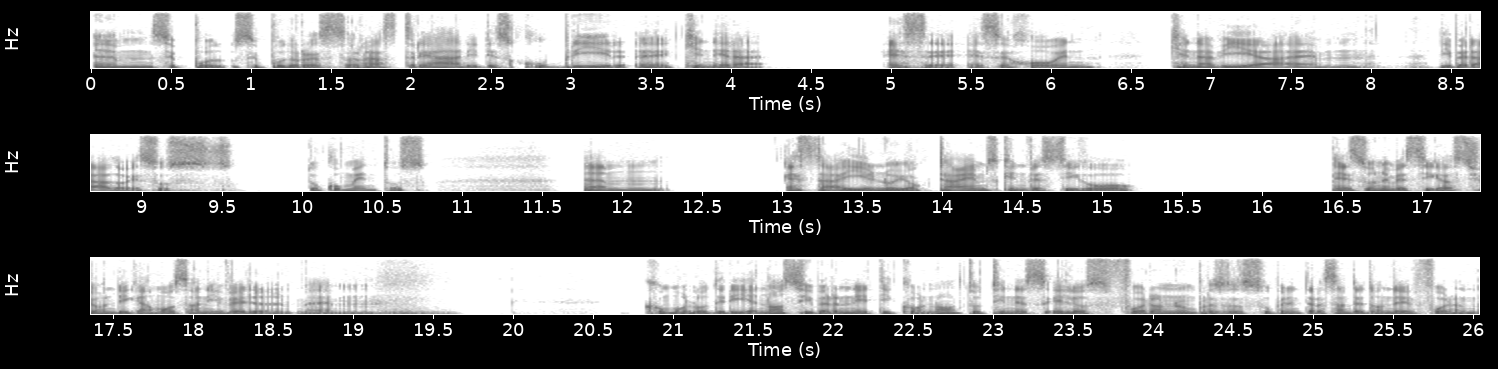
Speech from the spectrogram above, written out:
em, se, pudo rastrear y descubrir eh, quién era ese, ese joven, quién había em, liberado esos documentos. Em, está ahí el New York Times que investigó es una investigación, digamos, a nivel, um, como lo diría, no cibernético, ¿no? Tú tienes, ellos fueron en un proceso súper interesante donde fueron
